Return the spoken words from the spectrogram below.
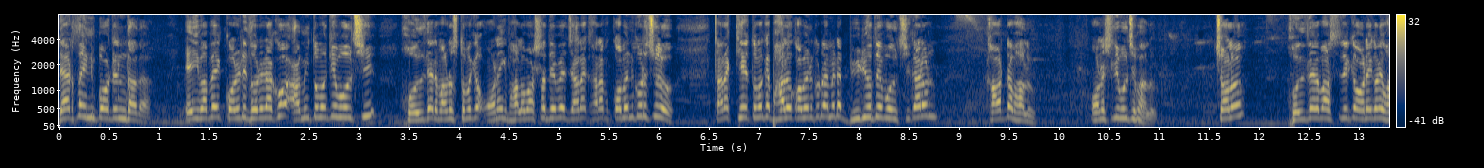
দ্যাটস দ্য ইম্পর্টেন্ট দাদা। এইভাবে কোয়ালিটি ধরে রাখো। আমি তোমাকে বলছি হলদের মানুষ তোমাকে অনেক ভালোবাসা দেবে যারা খারাপ কমেন্ট করেছিল তারা খেয়ে তোমাকে ভালো কমেন্ট করবে আমি একটা ভিডিওতে বলছি কারণ খাবারটা ভালো। অনেস্টলি বলছি ভালো। চলো হলদের থেকে অনেক অনেক ভালো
